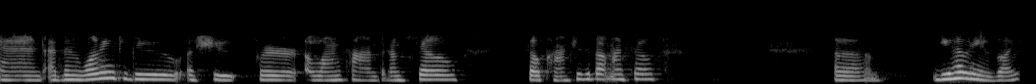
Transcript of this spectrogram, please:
and I've been wanting to do a shoot for a long time, but I'm so self conscious about myself. Um, do you have any advice?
